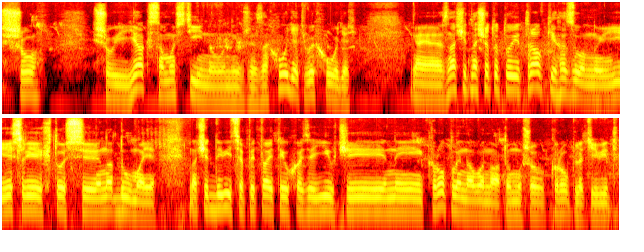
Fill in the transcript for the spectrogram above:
що, що і як самостійно вони вже заходять, виходять. Е, Значить, насчет тої травки газонної, якщо хтось е, надумає, значить дивіться, питайте у хазяїв, чи не кроплена вона, тому що кроплять і від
